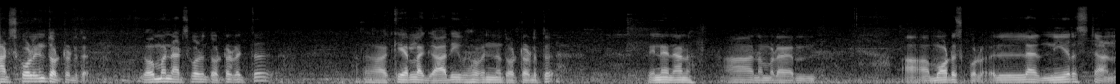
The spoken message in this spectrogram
ആർട്സ് കോളേജിന് തൊട്ടടുത്ത് ഗവൺമെന്റ് ആർട്സ് കോളേജിന് തൊട്ടടുത്ത് കേരള ഗാന്ധി ഭവനിന് തൊട്ടടുത്ത് പിന്നെ എന്താണ് നമ്മുടെ മോഡേൺ സ്കൂൾ എല്ലാം നിയറസ്റ്റാണ്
